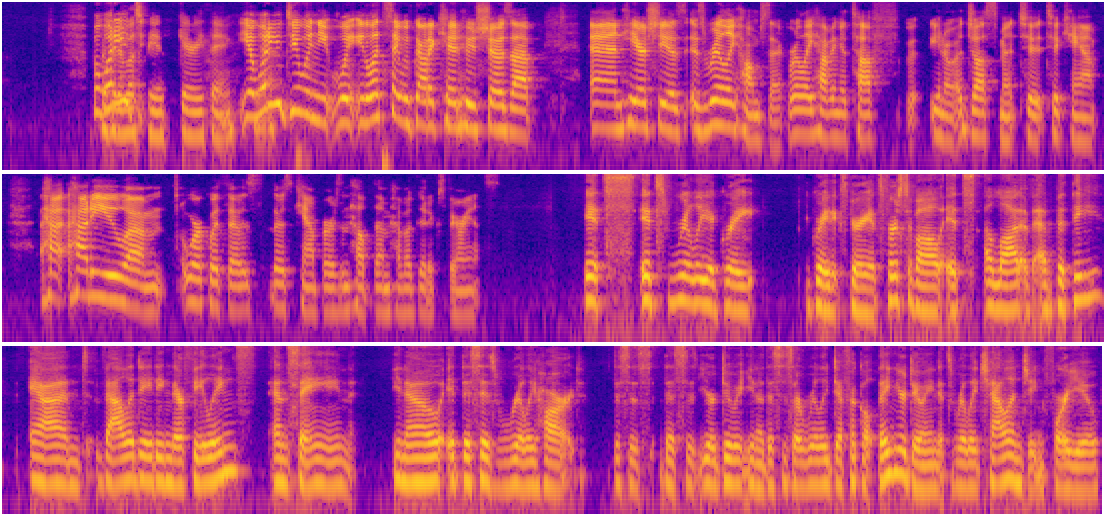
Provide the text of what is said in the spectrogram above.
But what do you must do? be a scary thing. Yeah, yeah, what do you do when you when you, let's say we've got a kid who shows up and he or she is is really homesick, really having a tough, you know, adjustment to to camp. How, how do you um, work with those those campers and help them have a good experience? It's it's really a great great experience. First of all, it's a lot of empathy and validating their feelings and saying, you know, it, this is really hard this is this is you're doing you know this is a really difficult thing you're doing. It's really challenging for you.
